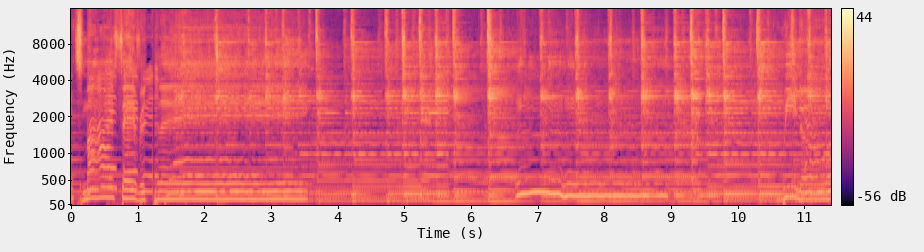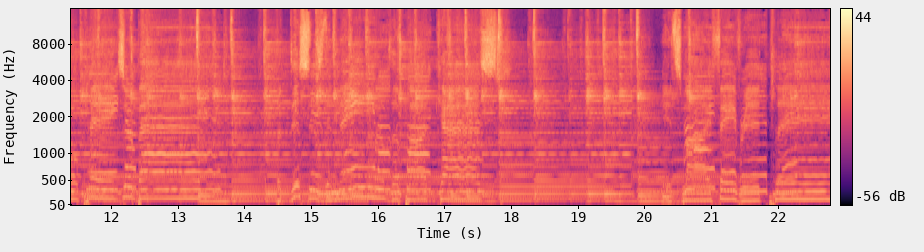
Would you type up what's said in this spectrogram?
It's my favorite plague. Mm. We know plagues are bad, but this is the name of the podcast. It's my favorite plague.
